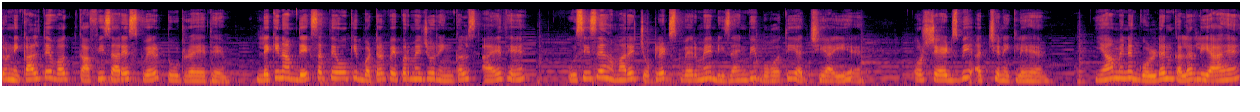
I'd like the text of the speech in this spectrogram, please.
तो निकालते वक्त काफ़ी सारे स्क्वायर टूट रहे थे। लेकिन आप देख सकते हो कि बटर पेपर में जो रिंकल्स आए थे, उसी से हमारे चॉकलेट स्क्वायर में डिज़ाइन भी बहुत ही अच्छी आई है और शेड्स भी अच्छे निकले हैं। यहाँ मैंने गोल्डन कलर लिया है।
